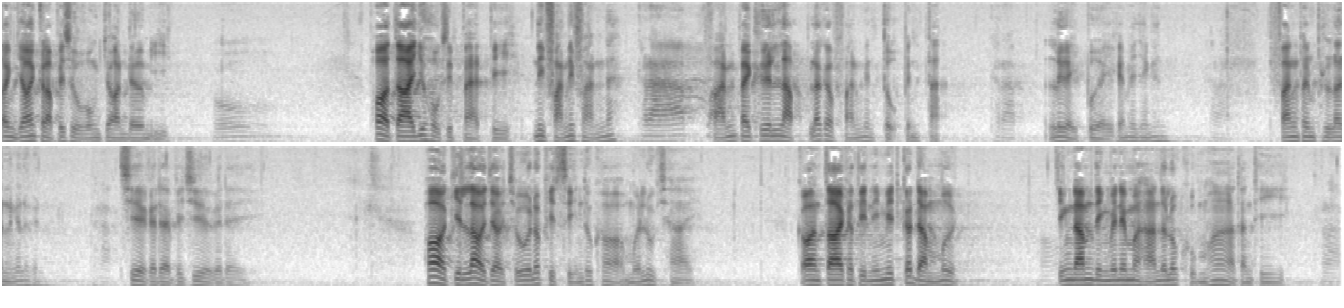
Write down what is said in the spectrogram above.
ต้องย้อนกลับไปสู่วงจรเดิมอีก พ่อตายอายุ 68 ปี นี่ฝันนี่ฝันนะครับ ฝันไปคือหลับแล้วก็ฝันเป็นตุเป็นตะครับเลื่อยเปื่อยกันไปอย่างนั้นครับฟังเพลินๆกันแล้วกันครับเชื่อก็ได้ไปเชื่อก็ได้ พ่อกินเหล้าเจ้าชู้แล้วผิดศีลทุกข้อเหมือนลูกชาย ก่อนตายคตินิมิตก็ดำมืด จึงดำดิ่งไปในมหานรกขุมห้าทันทีครับ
